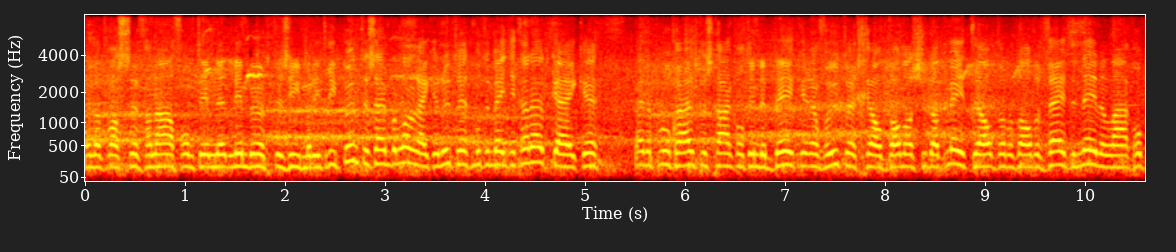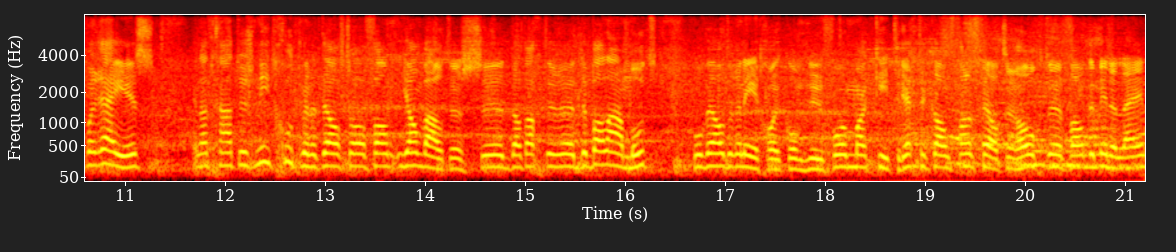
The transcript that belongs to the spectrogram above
En dat was vanavond in Limburg te zien. Maar die drie punten zijn belangrijk. En Utrecht moet een beetje gaan uitkijken. Bij de ploegen uitgeschakeld in de beker. En voor Utrecht geldt dan als je dat meetelt dat het al de vijfde nederlaag op een rij is. En dat gaat dus niet goed met het elftal van Jan Wouters. Uh, dat achter de bal aan moet. Hoewel er een ingooi komt nu voor Marquiet. Rechterkant van het veld ter hoogte van de middenlijn.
